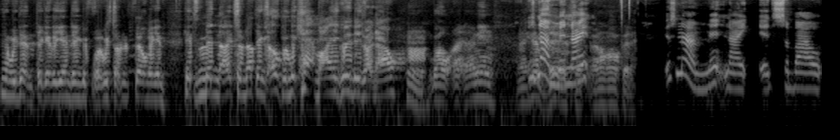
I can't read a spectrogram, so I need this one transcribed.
and we didn't think of the ending before we started filming, and it's midnight, so nothing's open. We can't buy any green beans right now. Hmm. Well, I, I mean, I It's not this. midnight. I don't know if it. It's not midnight. It's about.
